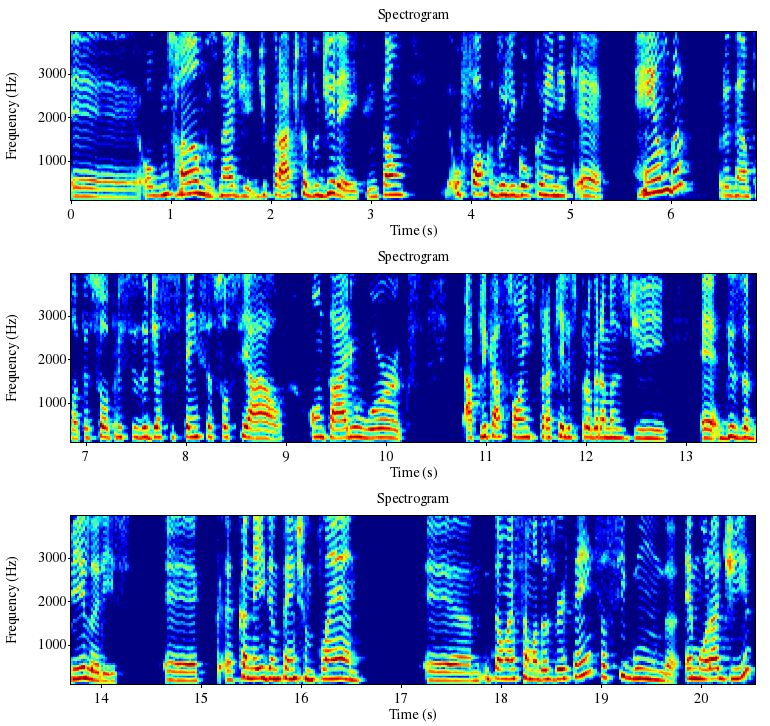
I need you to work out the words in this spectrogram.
é, alguns ramos né, de, de prática do direito. Então, o foco do Legal Clinic é renda, por exemplo, a pessoa precisa de assistência social, Ontario Works, aplicações para aqueles programas de é, disabilities, é, Canadian Pension Plan. É, então, essa é uma das vertentes. A segunda é moradia.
